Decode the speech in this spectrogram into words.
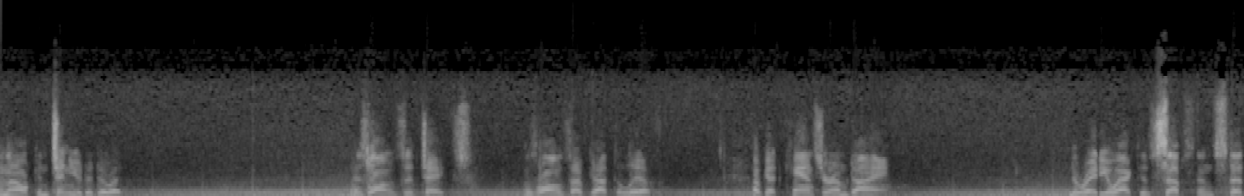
And I'll continue to do it. As long as it takes. As long as I've got to live. I've got cancer. I'm dying. The radioactive substance that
